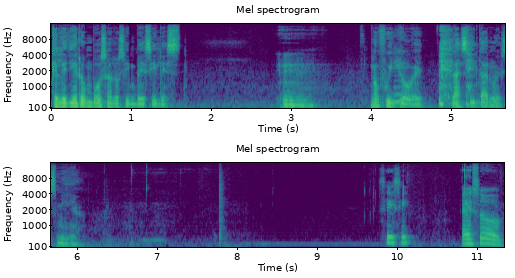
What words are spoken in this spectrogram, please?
que le dieron voz a los imbéciles. Mm. No fui yo, ¿eh? La cita no es mía. Sí, sí. Eso,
